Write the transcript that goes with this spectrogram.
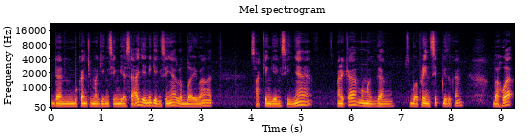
Dan bukan cuma gengsi yang biasa aja ini gengsinya lebay banget. Saking gengsinya mereka memegang sebuah prinsip gitu kan bahwa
